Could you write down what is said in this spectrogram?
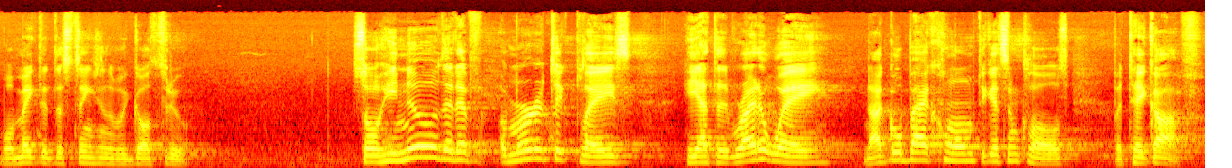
We'll make the distinction as we go through. So he knew that if a murder took place, he had to right away not go back home to get some clothes, but take off.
